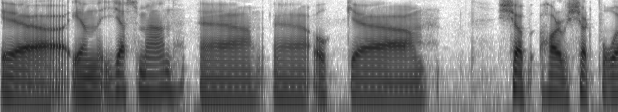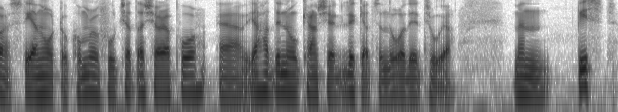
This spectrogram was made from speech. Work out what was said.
är en yes man. Eh, eh, och eh, har kört på stenhårt och kommer att fortsätta köra på. Eh, jag hade nog kanske lyckats ändå, det tror jag. Men visst,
